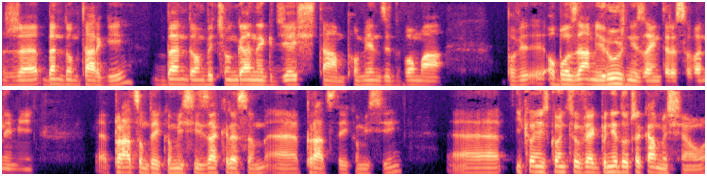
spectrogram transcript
że będą targi, będą wyciągane gdzieś tam pomiędzy dwoma obozami różnie zainteresowanymi e, pracą tej komisji, zakresem prac tej komisji. I koniec końców, jakby nie doczekamy się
